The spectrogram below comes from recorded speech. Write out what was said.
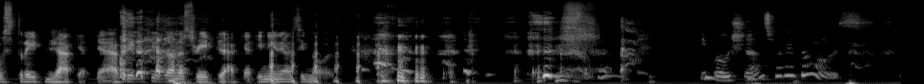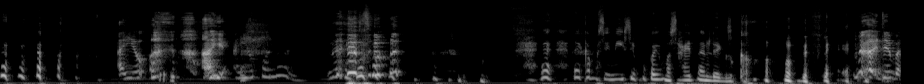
yung straight jacket niya. Actually, she's on a straight jacket. Hindi niya sinuot. Emotions? What are those? Ayo, ay, ayoko nun. Teka, mas inisip ko pa yung masakit ng legs ko. Diba?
